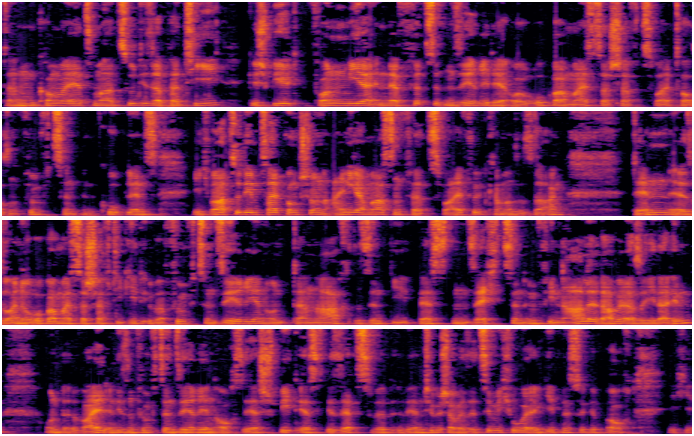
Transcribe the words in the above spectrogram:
Dann kommen wir jetzt mal zu dieser Partie, gespielt von mir in der 14. Serie der Europameisterschaft 2015 in Koblenz. Ich war zu dem Zeitpunkt schon einigermaßen verzweifelt, kann man so sagen, denn äh, so eine Europameisterschaft, die geht über 15 Serien und danach sind die besten 16 im Finale, da will also jeder hin, und weil in diesen 15 Serien auch sehr spät erst gesetzt wird, werden typischerweise ziemlich hohe Ergebnisse gebraucht. Ich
